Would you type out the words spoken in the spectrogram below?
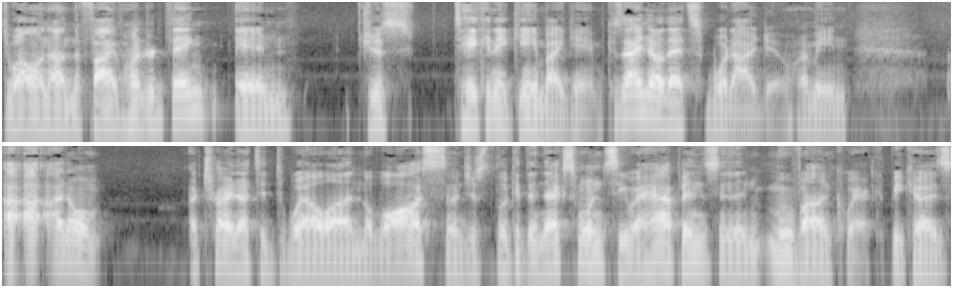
dwelling on the 500 thing and just taking it game by game. Because I know that's what I do. I mean, I, I, I don't. I try not to dwell on the loss and just look at the next one, see what happens, and then move on quick because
